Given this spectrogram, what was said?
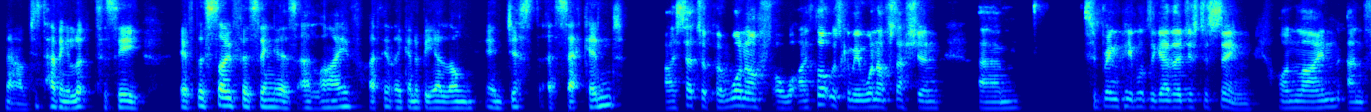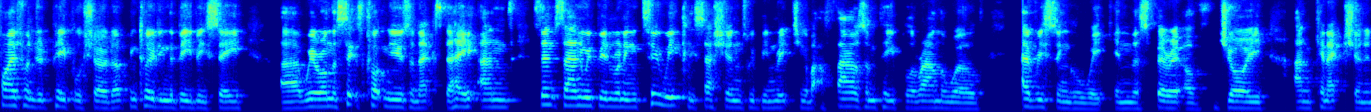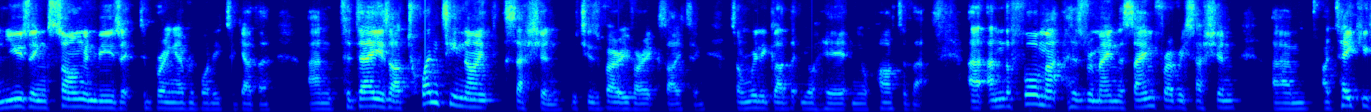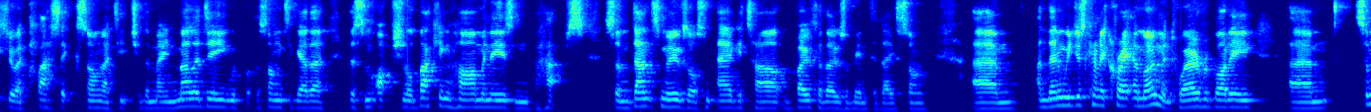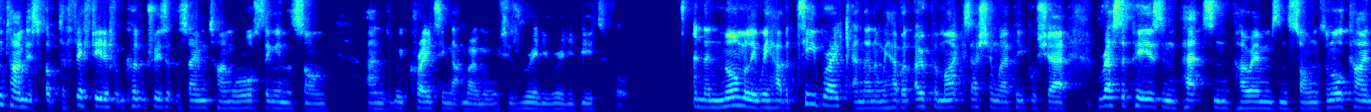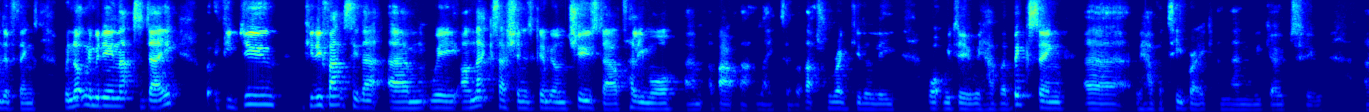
Now, I'm just having a look to see if the sofa singers are live. I think they're going to be along in just a second. I set up a one-off, or what I thought was going to be a one-off session, um, to bring people together just to sing online. And 500 people showed up, including the BBC. Uh, we were on the six o'clock news the next day, and since then we've been running two weekly sessions. We've been reaching about a thousand people around the world every single week in the spirit of joy and connection, and using song and music to bring everybody together. And today is our 29th session, which is very, very exciting. So I'm really glad that you're here and you're part of that. Uh, and the format has remained the same for every session. Um, I take you through a classic song. I teach you the main melody. We put the song together. There's some optional backing harmonies and perhaps some dance moves or some air guitar. Both of those will be in today's song. Um, and then we just kind of create a moment where everybody, um, sometimes it's up to 50 different countries at the same time. We're all singing the song and we're creating that moment, which is really, really beautiful. And then normally we have a tea break and then we have an open mic session where people share recipes and pets and poems and songs and all kind of things. We're not going to be doing that today, but if you do if you do fancy that, um, we our next session is going to be on Tuesday. I'll tell you more um, about that later. But that's regularly what we do. We have a big sing, uh, we have a tea break, and then we go to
